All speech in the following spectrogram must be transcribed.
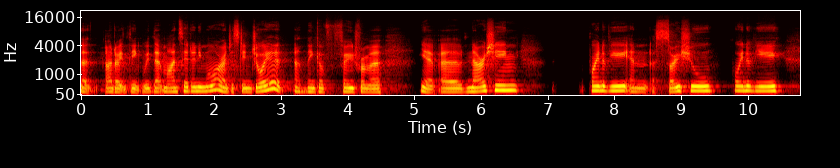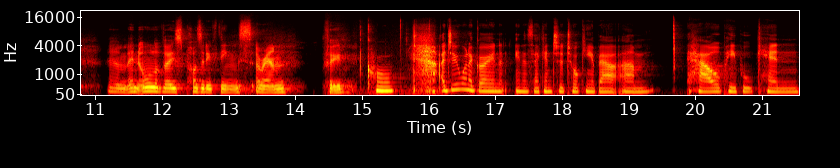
That I don't think with that mindset anymore. I just enjoy it. I think of food from a, yeah, a nourishing point of view and a social point of view, um, and all of those positive things around food. Cool. I do want to go in in a second to talking about um, how people can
